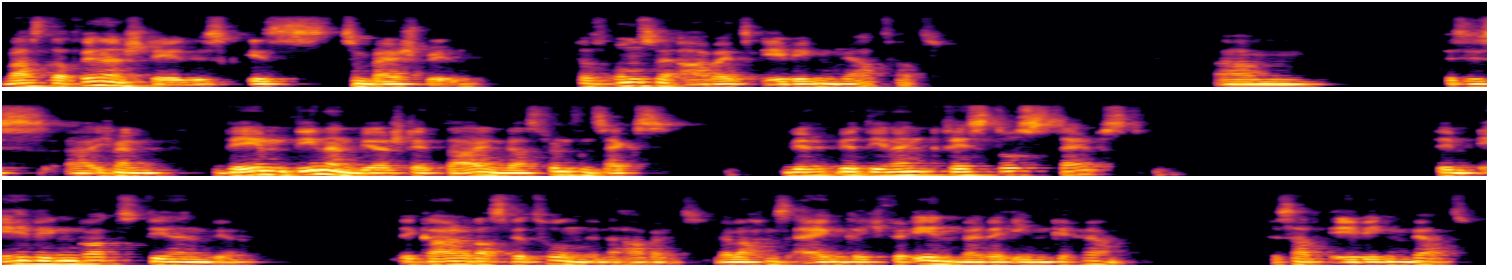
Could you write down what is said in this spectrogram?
was da drinnen steht, ist, ist zum Beispiel, dass unsere Arbeit ewigen Wert hat. Ähm, es ist, äh, ich meine, wem dienen wir, steht da in Vers 5 und 6. Wir, wir dienen Christus selbst. Dem ewigen Gott dienen wir. Egal, was wir tun in der Arbeit. Wir machen es eigentlich für ihn, weil wir ihm gehören. Das hat ewigen Wert.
